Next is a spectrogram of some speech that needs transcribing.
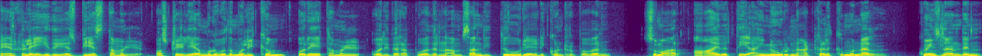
நேர்களே இது எஸ்பிஎஸ் தமிழ். ஆஸ்திரேலியா முழுவதும் ஒலிக்கும் ஒரே தமிழ் ஒலிபரப்பு. அதில் நாம் சந்தித்து உரையாடி கொண்டிருப்பவர் சுமார் ஆயிரத்தி ஐநூறு நாட்களுக்கு முன்னர் குயின்ஸ்லாந்தின்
